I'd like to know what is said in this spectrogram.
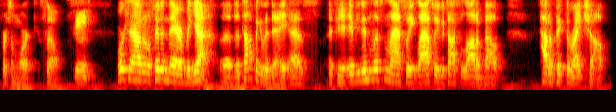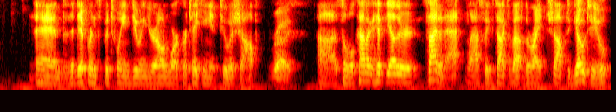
for some work. So Good. works out. It'll fit in there. But yeah, the, the topic of the day, as if you if you didn't listen last week, last week we talked a lot about how to pick the right shop and the difference between doing your own work or taking it to a shop. Right. Uh, so we'll kind of hit the other side of that. Last week we talked about the right shop to go to.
